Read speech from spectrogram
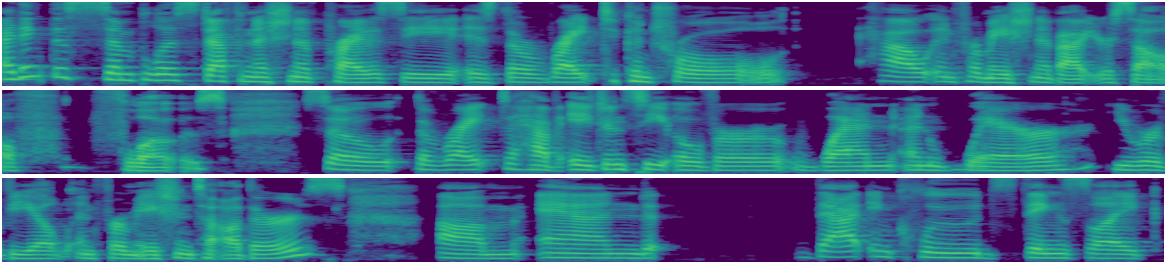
I think the simplest definition of privacy is the right to control how information about yourself flows. So, the right to have agency over when and where you reveal information to others, um, and that includes things like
